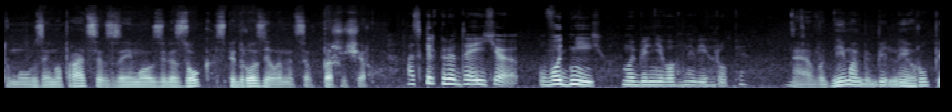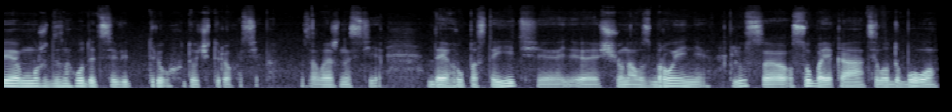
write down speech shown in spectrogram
Тому взаємопраця, взаємозв'язок з підрозділами це в першу чергу. А скільки людей в одній мобільній вогневій групі? Е, В одній мобільній групі можуть знаходитися від трьох до чотирьох осіб, в залежності, де група стоїть, е, е, що на озброєнні, плюс е, особа, яка цілодобово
